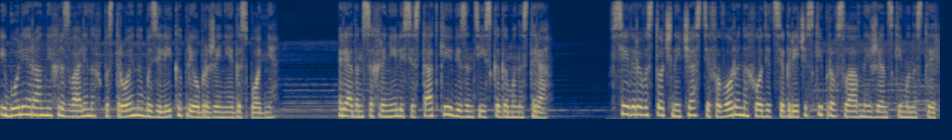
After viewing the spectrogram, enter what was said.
и более ранних развалинах построена базилика Преображения Господня. Рядом сохранились остатки византийского монастыря. В северо-восточной части Фавора находится греческий православный женский монастырь.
